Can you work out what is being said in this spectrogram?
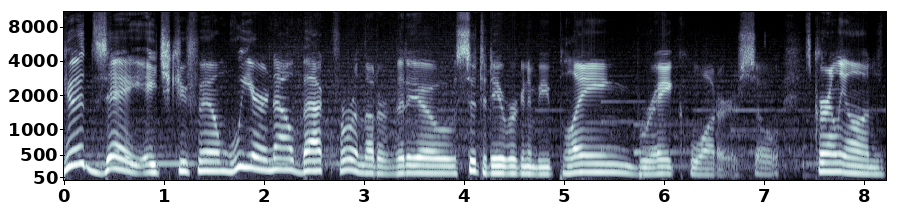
Good day, HQ fam. We are now back for another video. So today we're going to be playing Breakwater. So it's currently on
